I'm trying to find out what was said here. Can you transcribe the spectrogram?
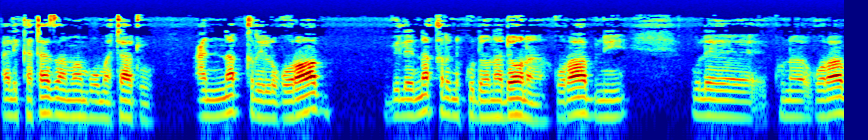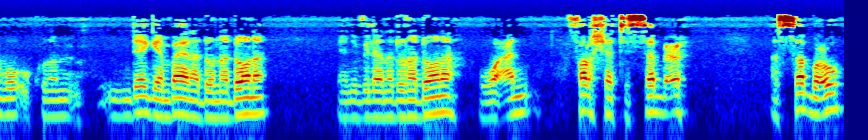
alikataza mambo matatu. An naqri al-ghurab vile naqr ni kudona dona ghurab ni ule kuna ghurabu kuna ndege ambaye anadona dona yani vile anadona dona wa an farshat as-sab' as-sab'u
